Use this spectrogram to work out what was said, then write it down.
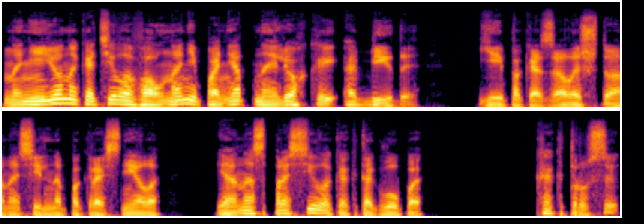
На нее накатила волна непонятной легкой обиды. Ей показалось, что она сильно покраснела, и она спросила как-то глупо. «Как трусы?»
